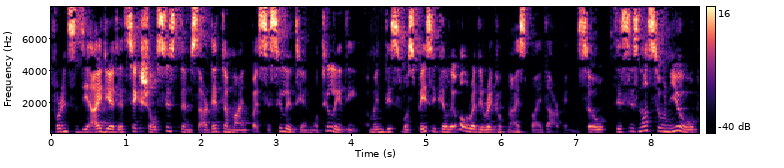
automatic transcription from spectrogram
for instance, the idea that sexual systems are determined by sessility and motility, I mean, this was basically already recognized by Darwin. So this is not so new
